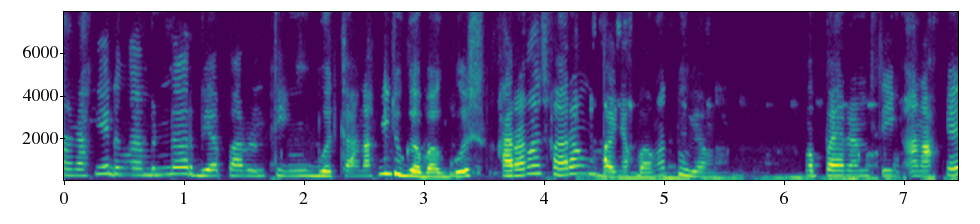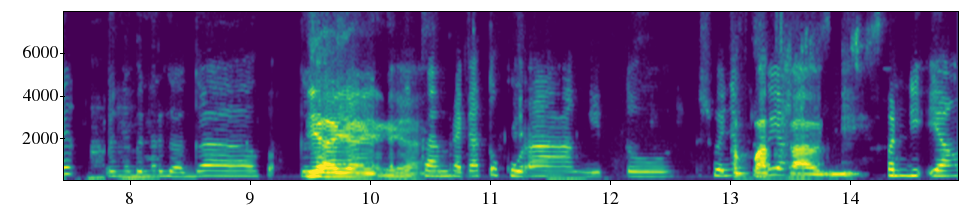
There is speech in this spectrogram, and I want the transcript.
anaknya dengan benar biar parenting buat ke anaknya juga bagus karena kan sekarang banyak banget tuh yang nge-parenting anaknya bener-bener gagal Iya, iya, iya, iya. mereka tuh kurang gitu terus banyak Tepat juga yang pendi- yang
